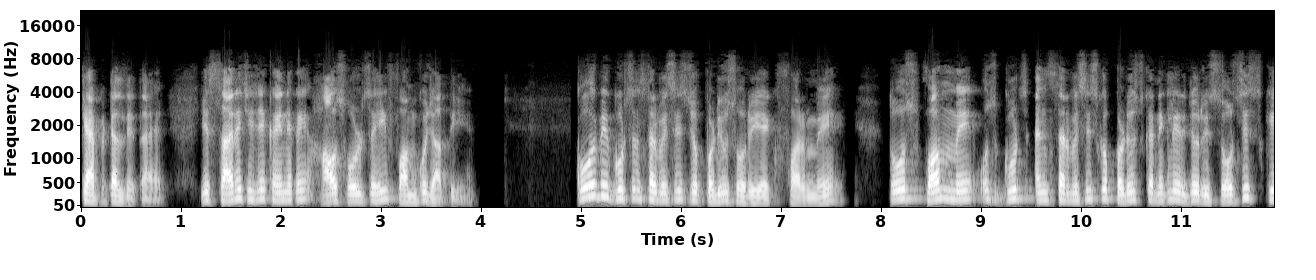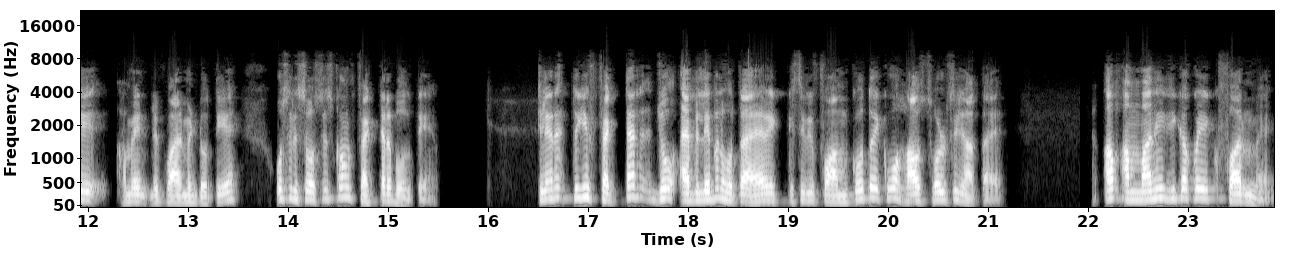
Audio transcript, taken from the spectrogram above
कैपिटल देता है। ये सारी चीज़ें कहीं ना कहीं हाउस होल्ड से ही फॉर्म को जाती है। कोई भी गुड्स एंड सर्विसेज़ जो प्रोड्यूस हो रही है एक फर्म में तो उस फर्म में उस गुड्स एंड सर्विसेज़ को प्रोड्यूस करने के लिए जो रिसोर्सेज के हमें रिक्वायरमेंट होती है, उस रिसोर्सेज को हम फैक्टर बोलते हैं। क्लियर है? तो ये फैक्टर जो अवेलेबल होता है किसी भी फर्म को तो एक वो हाउस होल्ड से जाता है। अब अंबानी जी का कोई एक फर्म है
